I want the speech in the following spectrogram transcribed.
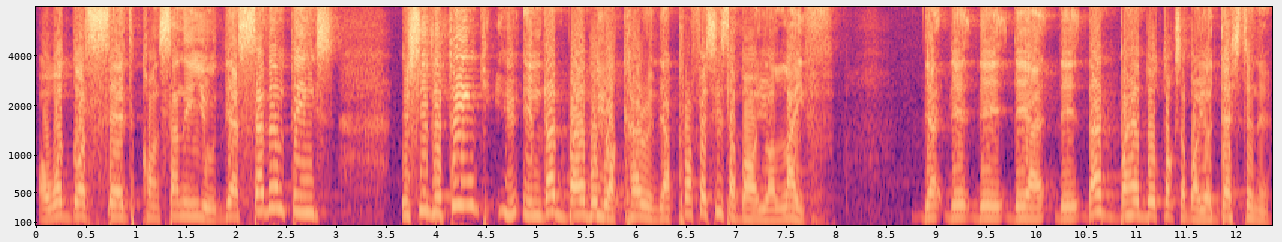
or what God said concerning you. There are certain things You see, the thing you, in that Bible you're carrying, there are prophecies about your life. They, they, they, they are, that Bible talks about your destiny,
